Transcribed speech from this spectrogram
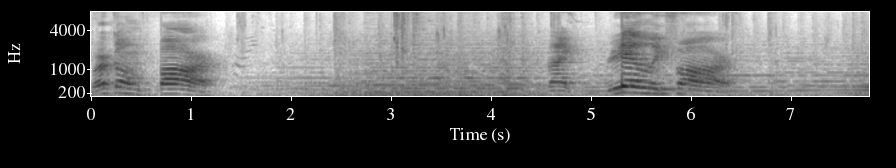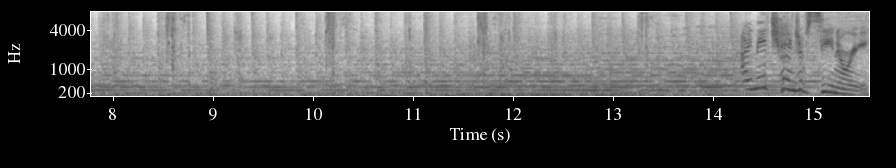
We're going far. Like, really far. I need change of scenery.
